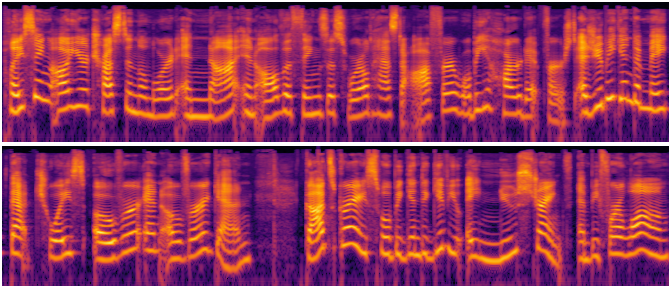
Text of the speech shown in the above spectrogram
Placing all your trust in the Lord and not in all the things this world has to offer will be hard at first. As you begin to make that choice over and over again, God's grace will begin to give you a new strength, and before long,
